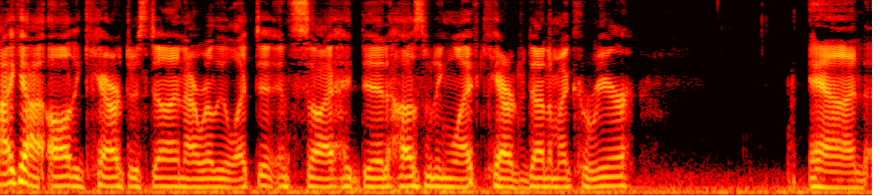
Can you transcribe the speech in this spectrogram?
I got all the characters done. I really liked it. And so I did husband and wife character done in my career. And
